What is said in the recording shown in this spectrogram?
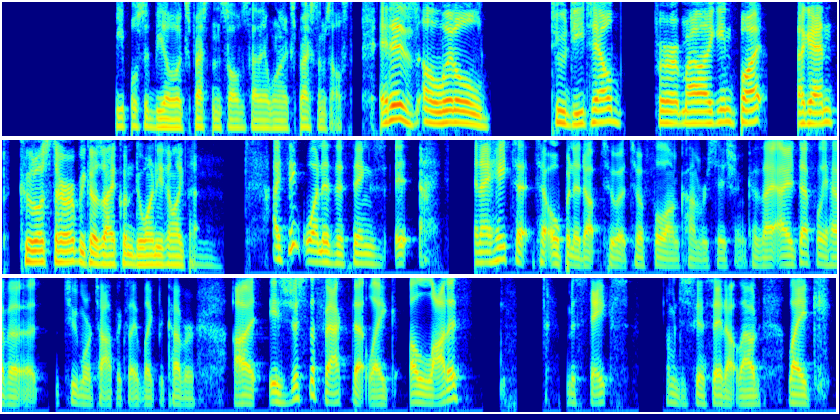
people should be able to express themselves how they want to express themselves. It is a little too detailed for my liking, but again, kudos to her because I couldn't do anything like that. I think one of the things, it, and I hate to, to open it up to it to a full on conversation because I, I definitely have a two more topics I'd like to cover. Uh, is just the fact that like a lot of th- mistakes. I'm just gonna say it out loud. Like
